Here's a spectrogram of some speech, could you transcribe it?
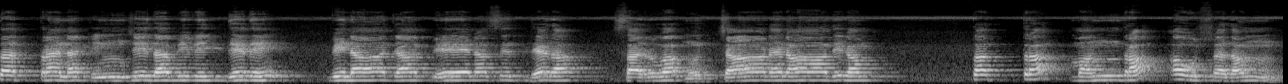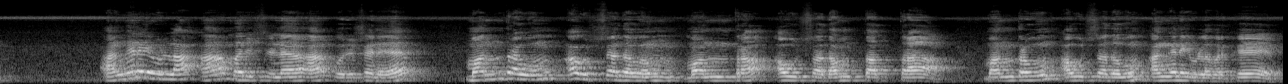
തത്ര സർവമുച്ചാടനാധികം തത്ര മന്ത്ര ഔഷധം. അങ്ങനെയുള്ള ആ മനുഷ്യന് ആ പുരുഷന് മന്ത്രവും ഔഷധവും. മന്ത്ര ഔഷധം തത്ര. മന്ത്രവും ഔഷധവും അങ്ങനെയുള്ളവർക്ക്.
